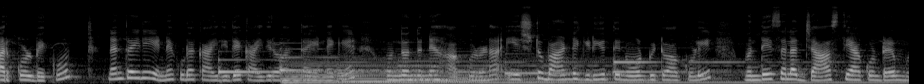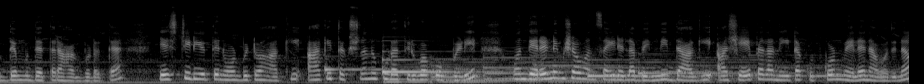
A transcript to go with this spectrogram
ಹರ್ಕೊಳ್ಬೇಕು. ನಂತರ ಇಲ್ಲಿ ಎಣ್ಣೆ ಕೂಡ ಕಾಯ್ದಿದೆ. ಕಾಯ್ದಿರೋ ಅಂಥ ಎಣ್ಣೆಗೆ ಒಂದೊಂದನ್ನೇ ಹಾಕೊಳ್ಳೋಣ. ಎಷ್ಟು ಬಾಂಡೆಗೆ ಹಿಡಿಯುತ್ತೆ ನೋಡಿಬಿಟ್ಟು ಹಾಕ್ಕೊಳ್ಳಿ ಒಂದೇ ಸಲ ಜಾಸ್ತಿ ಹಾಕ್ಕೊಂಡ್ರೆ ಮುದ್ದೆ ಮುದ್ದೆ ಥರ ಆಗಿಬಿಡುತ್ತೆ. ಎಷ್ಟು ಹಿಡಿಯುತ್ತೆ ನೋಡಿಬಿಟ್ಟು ಹಾಕಿ, ಹಾಕಿದ ತಕ್ಷಣನೂ ಕೂಡ ತಿರುಗಕ್ಕೆ ಹೋಗಬೇಡಿ. ಒಂದೆರಡು ನಿಮಿಷ ಒಂದು ಸೈಡ್ ಎಲ್ಲ ಬೆಂದಿದ್ದಾಗಿ ಆ ಶೇಪ್ ಎಲ್ಲ ನೀಟಾಗಿ ಕುತ್ಕೊಂಡ್ಮೇಲೆ ನಾವು ಅದನ್ನು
